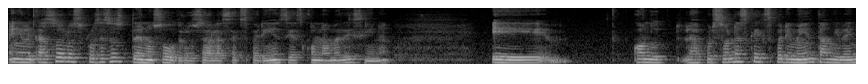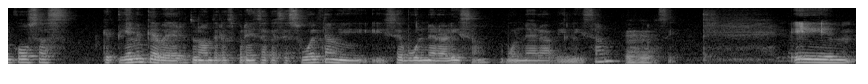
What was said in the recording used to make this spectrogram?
en el caso de los procesos de nosotros, o sea, las experiencias con la medicina, eh, cuando las personas que experimentan y ven cosas que tienen que ver durante la experiencia, que se sueltan y, y se vulnerabilizan, vulnerabilizan, así, eh,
